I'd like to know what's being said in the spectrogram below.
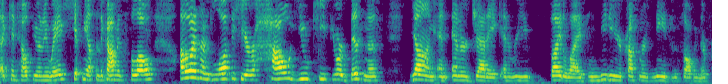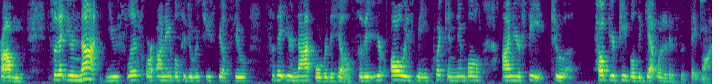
I can help you in any way, hit me up in the comments below. Otherwise, I would love to hear how you keep your business young and energetic and re vitalized and meeting your customers' needs and solving their problems so that you're not useless or unable to do what you used to be able to do, so that you're not over the hill, so that you're always being quick and nimble on your feet to help your people to get what it is that they want.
